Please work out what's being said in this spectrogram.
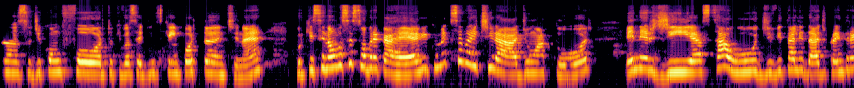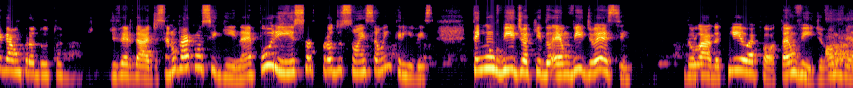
De descanso, de conforto, que você disse que é importante, né? Porque senão você sobrecarrega, e como é que você vai tirar de um ator energia, saúde, vitalidade para entregar um produto de verdade? Você não vai conseguir, né? Por isso as produções são incríveis. Tem um vídeo aqui, do, é um vídeo esse? Do lado aqui ou é foto? É um vídeo, vamos ver.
